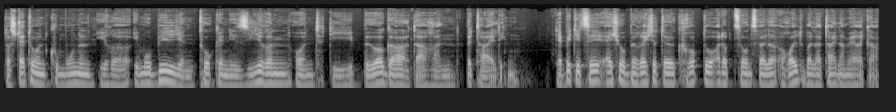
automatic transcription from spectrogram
dass Städte und Kommunen ihre Immobilien tokenisieren und die Bürger daran beteiligen. Der BTC Echo berichtete, Krypto-Adoptionswelle rollt über Lateinamerika.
